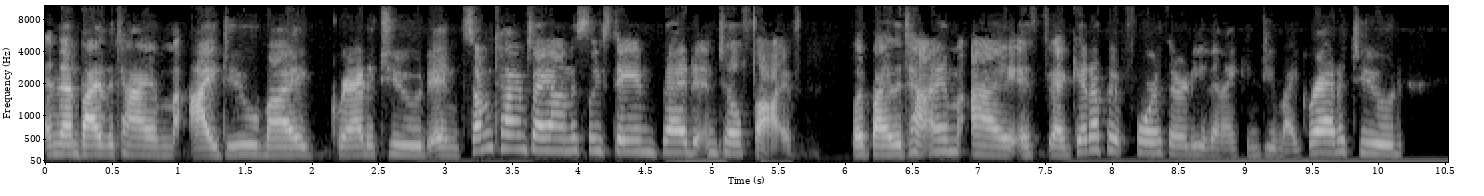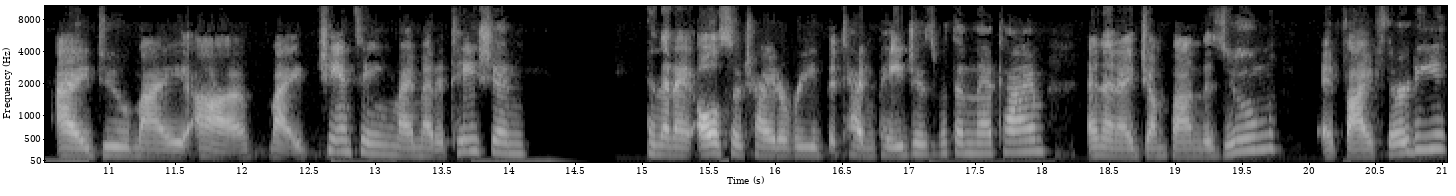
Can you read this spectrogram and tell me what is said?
and then by the time I do my gratitude and sometimes I honestly stay in bed until five. But by the time I if I get up at four thirty, then I can do my gratitude. I do my uh my chanting, my meditation, and then I also try to read the 10 pages within that time and then I jump on the Zoom at 5:30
